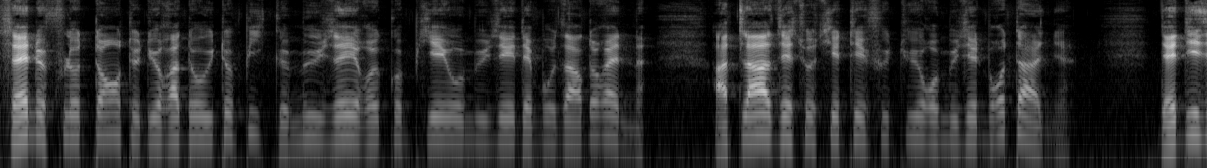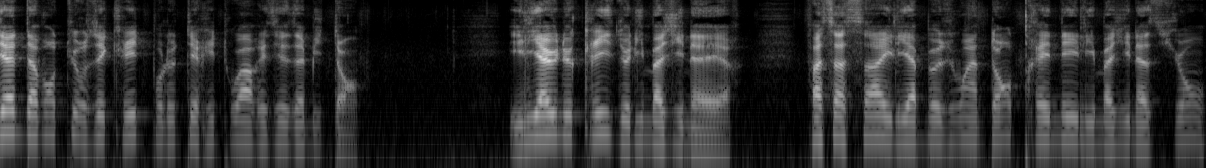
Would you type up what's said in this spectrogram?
Scène flottante du radeau utopique, musée recopié au musée des beaux-arts de Rennes, atlas des sociétés futures au musée de Bretagne, des dizaines d'aventures écrites pour le territoire et ses habitants. Il y a une crise de l'imaginaire, Face à ça, il y a besoin d'entraîner l'imagination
